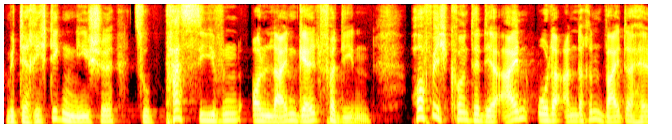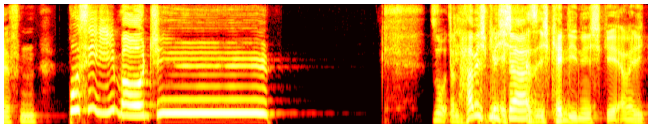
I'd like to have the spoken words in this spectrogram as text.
mit der richtigen Nische zu passiven Online-Geld verdienen. Hoffe, ich konnte der ein oder anderen weiterhelfen. Bussi-Emoji! So, dann habe ich mich Ich, ja. also ich kenne die nicht, aber die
